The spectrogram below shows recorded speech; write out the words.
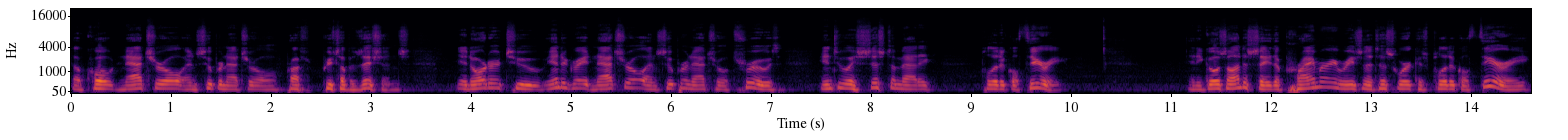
of, quote, natural and supernatural presuppositions in order to integrate natural and supernatural truth into a systematic political theory. And he goes on to say the primary reason that this work is political theory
